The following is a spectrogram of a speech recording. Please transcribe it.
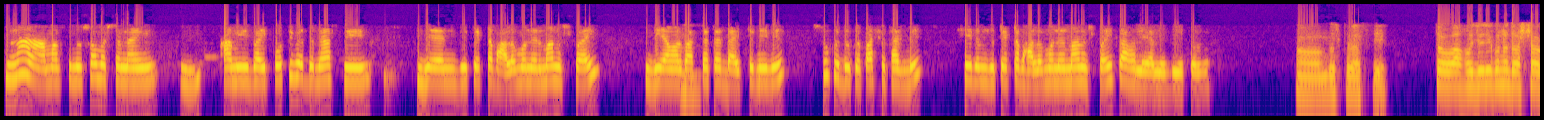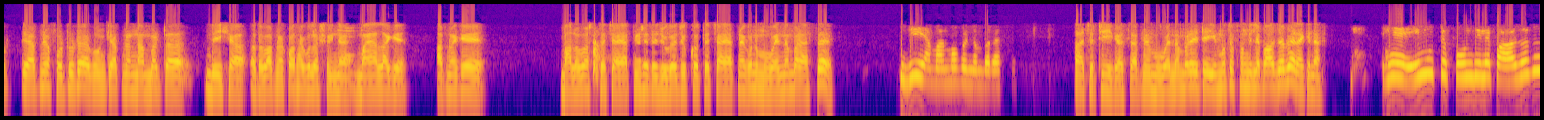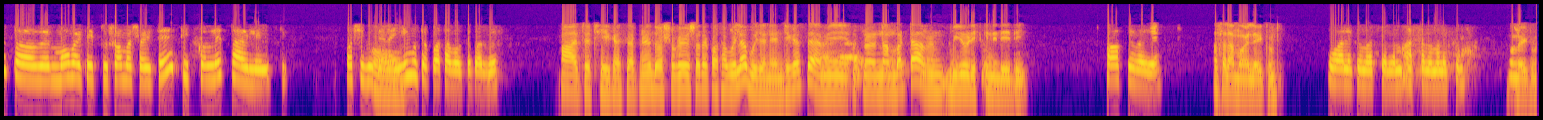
না আমার কোনো সমস্যা নাই। আমি ভাই প্রতিবেদনে আসছি যে যদি একটা ভালো মনের মানুষ পাই যে আমার বাচ্চাটার দায়িত্ব নেবে সুখে দুঃখে পাশে থাকবে সেরকম যদি একটা ভালো মনের মানুষ পাই তাহলে আমি বিয়ে করব। ও বুঝতে পারছি। তো আপু যদি কোনো দর্শক আপনার ফটোটা এবং কি আপনার নাম্বারটা দেখা অথবা আপনার কথাগুলো শুনে মায়া লাগে আপনাকে ভালোবাসতে চায় আপনার সাথে যোগাযোগ করতে চায় আপনার কোনো মোবাইল নাম্বার আছে? জি আমার মোবাইল নাম্বার আছে। আচ্ছা ঠিক আছে। আপনার মোবাইল নাম্বারে এটা ইমোতে ফোন দিলে পাওয়া যাবে নাকি না? হ্যাঁ এই মুহূর্তে ফোন দিলে পাওয়া যাবে তবে মোবাইলটা একটু সমস্যা হয়েছে ঠিক করলে তাহলে অসুবিধা। নাই এই মুহূর্তে কথা বলতে পারবে। আচ্ছা ঠিক আছে। আপনি দর্শকের সাথে কথা বলে বুঝে নেন ঠিক আছে? আমি আপনার নাম্বারটা আমি ভিডিওর স্ক্রিনে দিয়ে দিই। ওকে ভাইয়া। আসসালামু আলাইকুম। ওয়ালাইকুম আসসালাম। আসসালামু আলাইকুম। ওয়ালাইকুম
